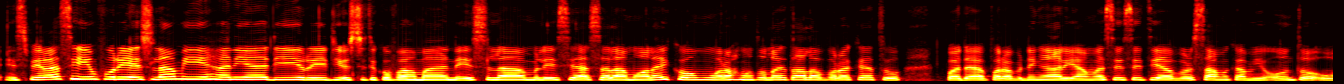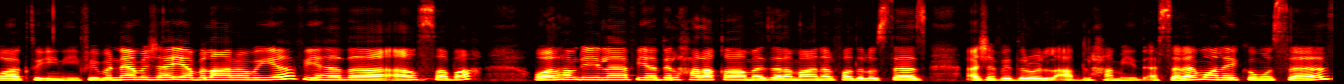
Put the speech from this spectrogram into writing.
Inspirasi Infuria Islami hanya di Radio Institut Kefahaman Islam Malaysia. Assalamualaikum warahmatullahi taala wabarakatuh. Kepada para pendengar yang masih setia bersama kami untuk waktu ini. Fi برنامج هيا بالعربية في هذا الصباح والحمد لله في هذه الحلقة ما زال معنا الفضل الأستاذ أشرف درول عبد الحميد السلام عليكم أستاذ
